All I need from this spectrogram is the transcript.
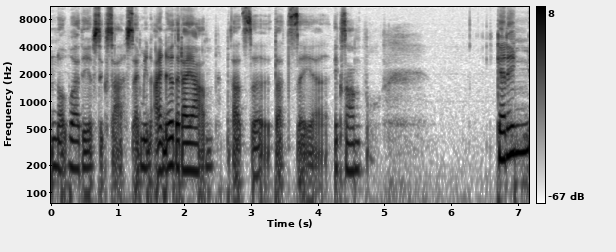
not worthy of success. I mean, I know that I am, but that's a that's a uh, example. Getting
